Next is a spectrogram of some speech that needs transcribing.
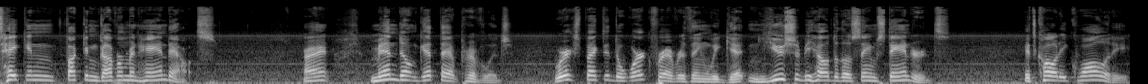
taking fucking government handouts. Right? Men don't get that privilege. We're expected to work for everything we get, and you should be held to those same standards. It's called equality.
